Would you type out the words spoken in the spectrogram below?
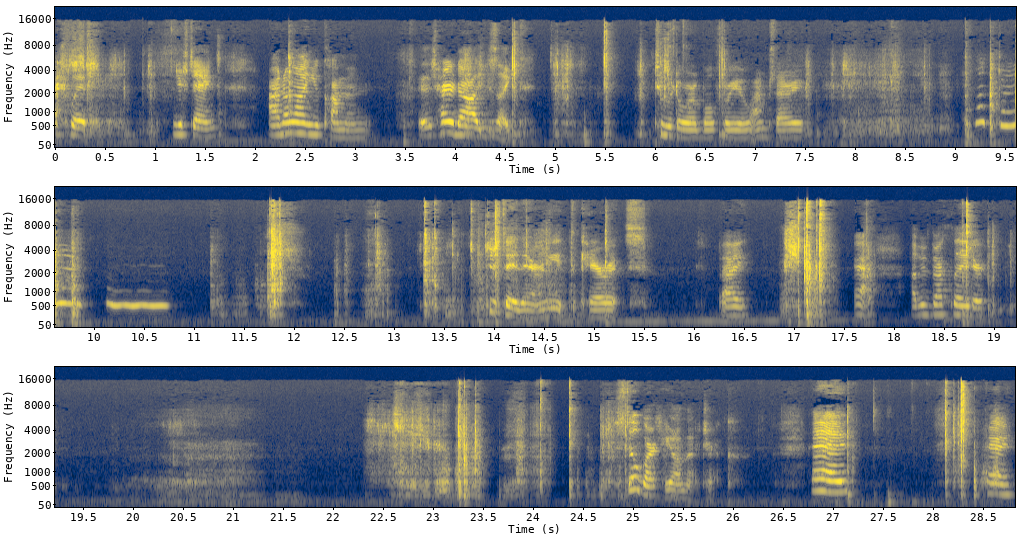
Actually, you're staying. I don't want you coming. It's her dog. He's like too adorable for you. I'm sorry. Just stay there and eat the carrots. Bye. Yeah, I'll be back later. Still working on that trick. Hey. Hey.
